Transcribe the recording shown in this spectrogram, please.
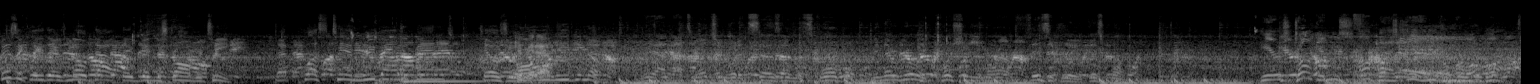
Physically, there's no doubt they've been the stronger team. That plus 10 rebound advantage tells you all you need to know. Yeah, not to mention what it says on the scoreboard. I mean, they're really pushing them around physically at this point. Here's Dawkins up and in from the low block.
